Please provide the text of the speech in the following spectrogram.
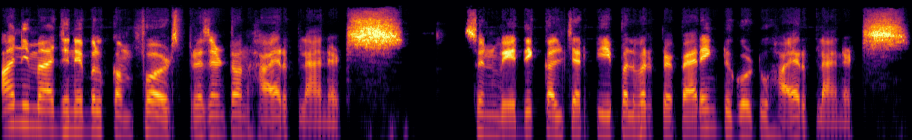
unimaginable comforts present on higher planets. So in Vedic culture, people were preparing to go to higher planets,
